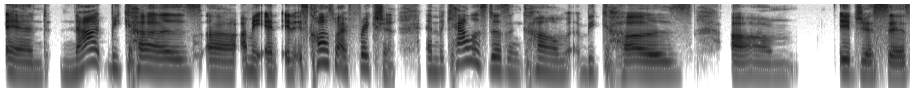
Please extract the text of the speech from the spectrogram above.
and not because uh, i mean and, and, it's caused by friction and the callus doesn't come because um, it just says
